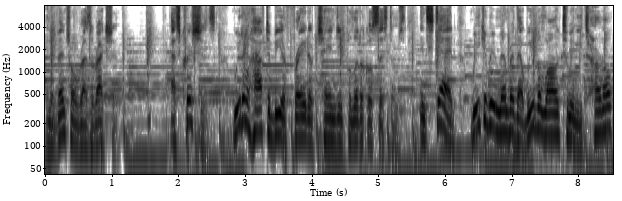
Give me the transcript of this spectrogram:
and eventual resurrection. As Christians, we don't have to be afraid of changing political systems. Instead, we can remember that we belong to an eternal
